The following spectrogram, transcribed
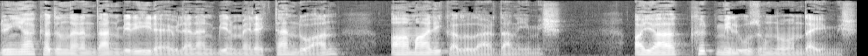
dünya kadınlarından biriyle evlenen bir melekten doğan Amalikalılardan imiş. Ayağı kırk mil uzunluğundaymış.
